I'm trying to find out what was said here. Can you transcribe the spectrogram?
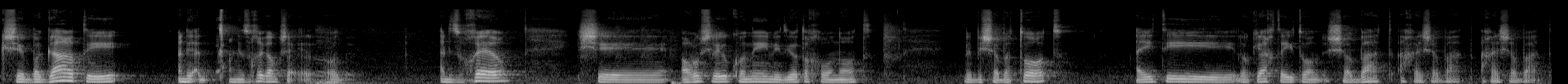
וכשבגרתי, אני, אני זוכר גם כש... אני זוכר שההורים שלי היו קונים ידיעות אחרונות, ובשבתות הייתי לוקח את העיתון שבת אחרי שבת אחרי שבת.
